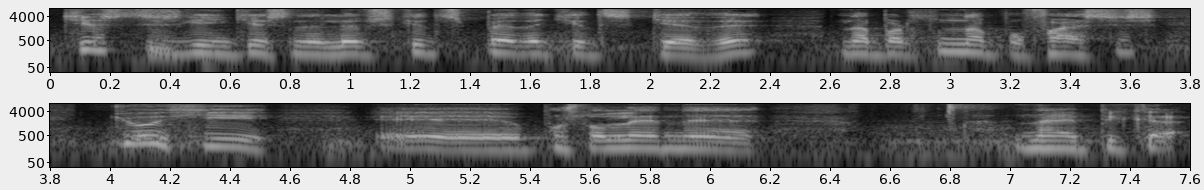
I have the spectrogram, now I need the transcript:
και στις γενικές συνελεύσεις και της ΠΕΔΑ και της ΚΕΔΕ να πάρθουν αποφάσεις και όχι, ε, πώς το λένε, να επικρα...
